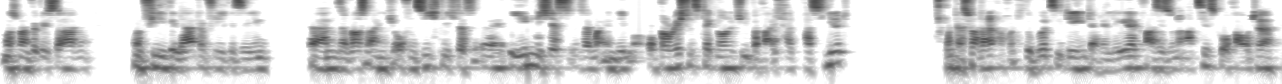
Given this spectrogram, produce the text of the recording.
muss man wirklich sagen, und viel gelernt und viel gesehen. Ähm, da war es eigentlich offensichtlich, dass äh, Ähnliches sagen wir, in dem Operations Technology Bereich halt passiert. Und das war dann auch die Geburtsidee hinter Relais, quasi so eine Art Cisco-Router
